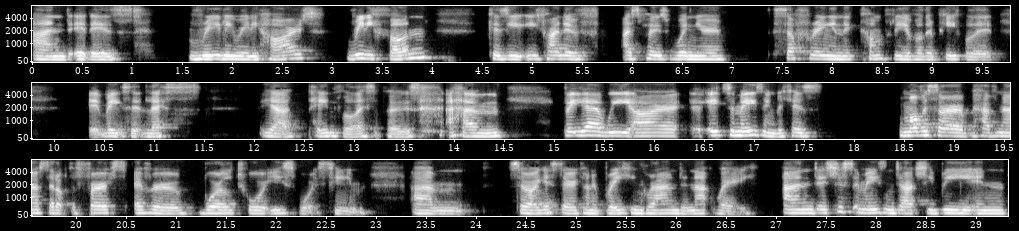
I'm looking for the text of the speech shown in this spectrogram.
and it is really, really hard, really fun, because you you kind of, I suppose, when you're suffering in the company of other people, it it makes it less yeah painful i suppose um but yeah we are it's amazing because Movistar have now set up the first ever world tour esports team um so i guess they're kind of breaking ground in that way and it's just amazing to actually be in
